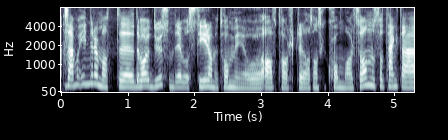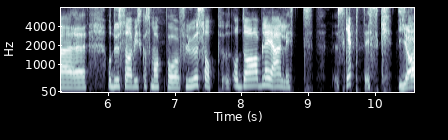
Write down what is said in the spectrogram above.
Altså jeg må innrømme at eh, Det var jo du som drev og styra med Tommy og avtalte at han skulle komme. Og alt sånn, og så tenkte jeg, og du sa vi skal smake på fluesopp, og da ble jeg litt skeptisk. Ja,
